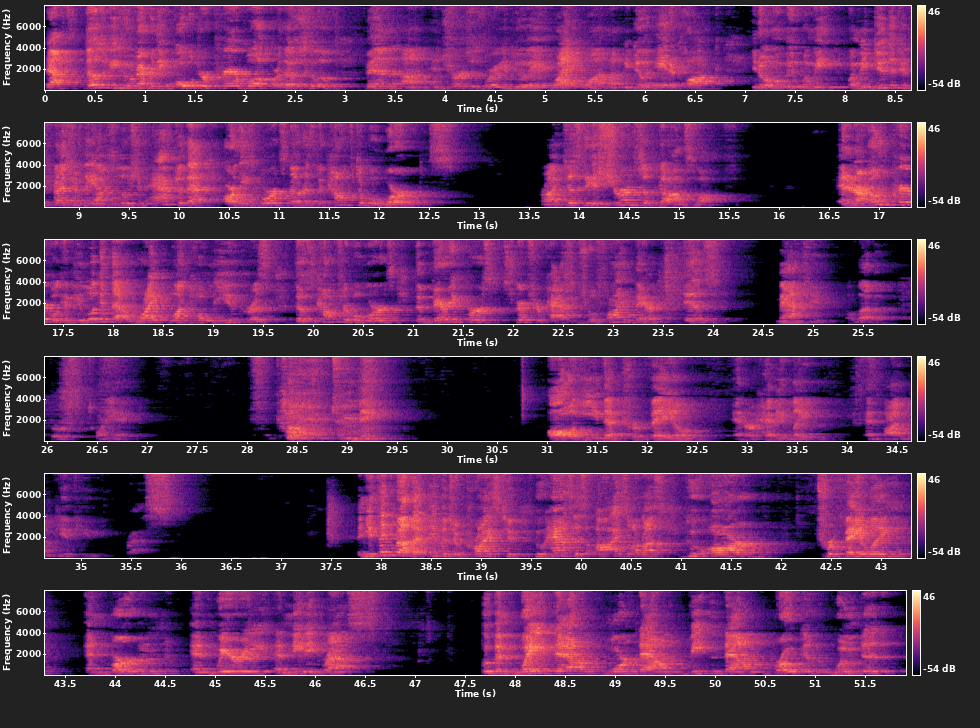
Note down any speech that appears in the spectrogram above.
Now, those of you who remember the older prayer book, or those who have been um, in churches where you do a rite one, like we do at 8 o'clock, you know, when we, when we, when we do the confession of the absolution, after that are these words known as the comfortable words, rite? Just the assurance of God's love. And in our own prayer book, if you look at that right one Holy Eucharist, those comfortable words, the very first scripture passage you'll find there is Matthew 11, verse 28. Come to me, all ye that travail and are heavy laden, and I will give you rest. And you think about that image of Christ who, who has his eyes on us who are travailing and burdened and weary and needing rest, who've been weighed down, worn down, beaten down, broken, wounded.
